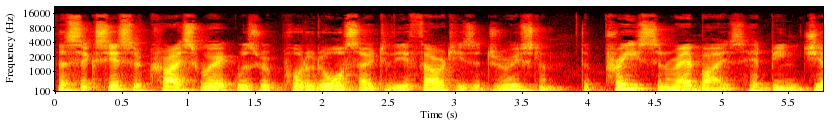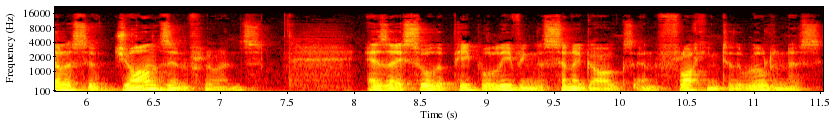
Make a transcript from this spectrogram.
The success of Christ's work was reported also to the authorities at Jerusalem. The priests and rabbis had been jealous of John's influence as they saw the people leaving the synagogues and flocking to the wilderness.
